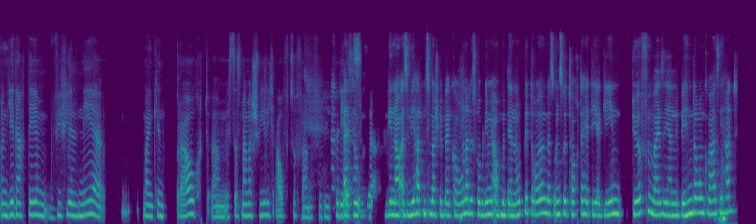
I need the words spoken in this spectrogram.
und je nachdem, wie viel Nähe mein Kind braucht, ähm, ist das manchmal schwierig aufzufangen für die, für die also, Erzieher. Genau, also wir hatten zum Beispiel bei Corona das Problem ja auch mit der Notbetreuung, dass unsere Tochter hätte ja gehen dürfen, weil sie ja eine Behinderung quasi hat.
